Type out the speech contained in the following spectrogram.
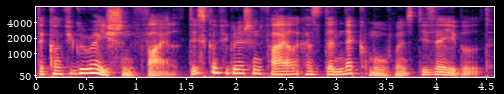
the configuration file. This configuration file has the neck movements disabled.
